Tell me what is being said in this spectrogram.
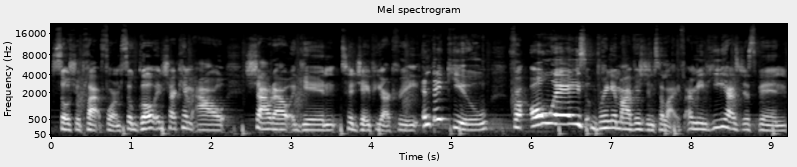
social platforms. So go and check him out. Shout out again to JPR Create, and thank you for always bringing my vision to life. I mean, he has just been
